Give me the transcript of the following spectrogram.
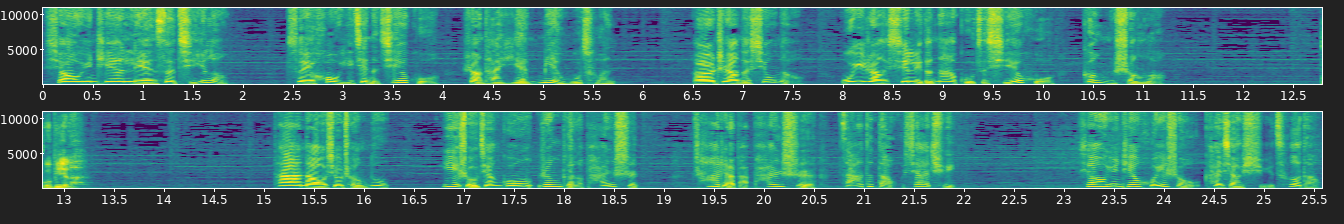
萧云天脸色极冷，最后一剑的结果让他颜面无存，而这样的羞恼，无疑让心里的那股子邪火更生了。不必了。他恼羞成怒，一手将弓扔给了潘氏，差点把潘氏砸得倒下去。萧云天回首看向徐策道：“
